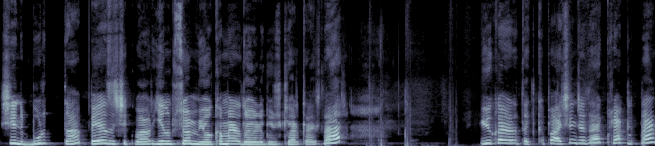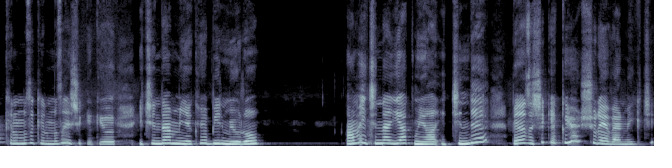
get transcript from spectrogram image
Şimdi burada beyaz ışık var. Yanıp sönmüyor. Kamerada öyle gözüküyor arkadaşlar. Yukarıda kapı açınca da kulaklıklar kırmızı kırmızı ışık yakıyor. İçinden mi yakıyor bilmiyorum. Ama içinden yakmıyor. İçinde beyaz ışık yakıyor şuraya vermek için.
